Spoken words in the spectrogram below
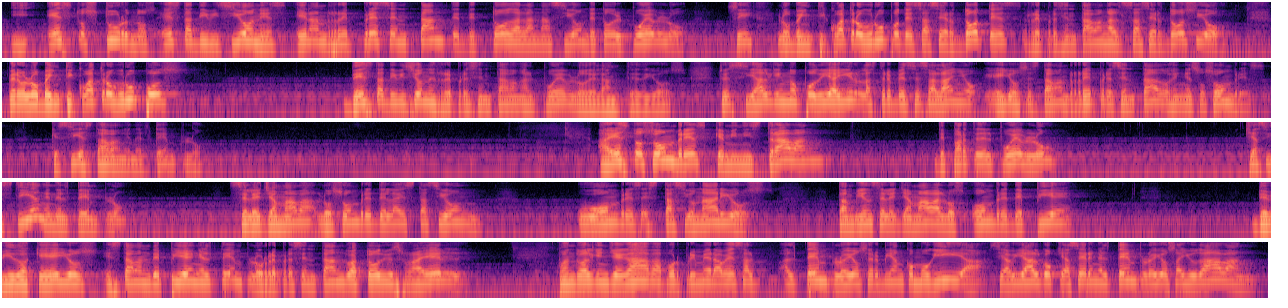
Y estos turnos, estas divisiones eran representantes de toda la nación, de todo el pueblo. ¿Sí? Los 24 grupos de sacerdotes representaban al sacerdocio, pero los 24 grupos de estas divisiones representaban al pueblo delante de Dios. Entonces, si alguien no podía ir las tres veces al año, ellos estaban representados en esos hombres que sí estaban en el templo. a estos hombres que ministraban de parte del pueblo, que asistían en el templo, se les llamaba los hombres de la estación u hombres estacionarios. También se les llamaba los hombres de pie, debido a que ellos estaban de pie en el templo representando a todo Israel. Cuando alguien llegaba por primera vez al, templo, ellos servían como guía. Si había algo que hacer en el templo, ellos ayudaban.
